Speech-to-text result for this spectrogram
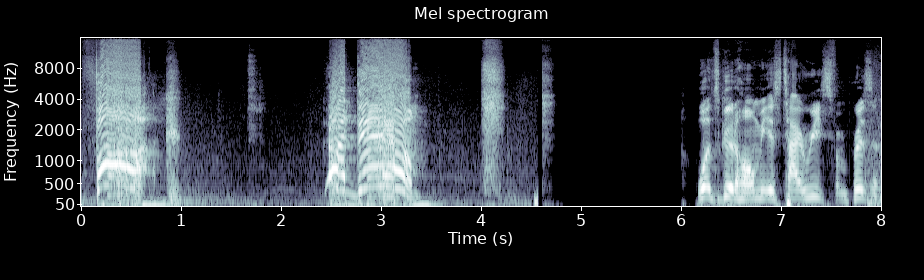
Fuck! God damn! What's good, homie? It's Tyrese from prison.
